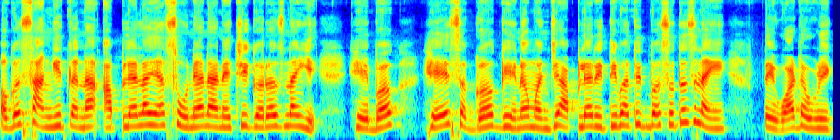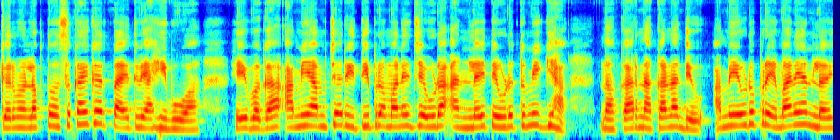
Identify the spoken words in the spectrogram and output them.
अगं सांगितलं ना आपल्याला या सोन्या नाण्याची गरज नाही आहे हे बघ हे सगळं घेणं म्हणजे आपल्या रीतीभातीत बसतच नाही. तेव्हा ढवळीकर म्हणू लागतो असं काय करतायत व्याही बुवा? हे बघा आम्ही आमच्या रीतीप्रमाणे जेवढं आणलं आहे तेवढं तुम्ही घ्या. नकार नका ना देऊ. आम्ही एवढं प्रेमाने आणलं आहे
